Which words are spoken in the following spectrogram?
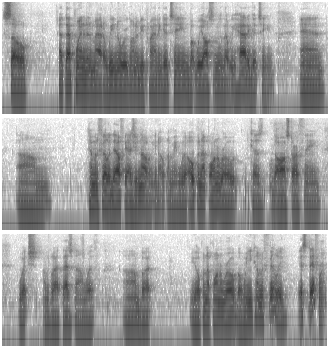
So at that point, it didn't matter. We knew we were going to be playing a good team, but we also knew that we had a good team. And um, coming to Philadelphia, as you know, you know, I mean, we'll open up on the road because the All Star thing, which I'm glad that's done with. Um, but you open up on the road, but when you come to Philly, it's different.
